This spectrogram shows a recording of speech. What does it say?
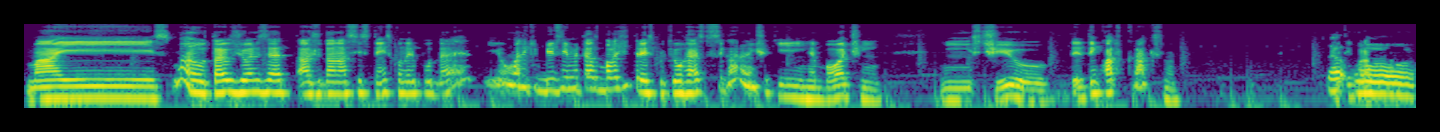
Mas, mano, o Tyus Jones é ajudar na assistência quando ele puder e o Malik Beasley meter as bolas de três, porque o resto se garante aqui em rebote, em, em. Ele tem quatro craques, mano. É, o...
